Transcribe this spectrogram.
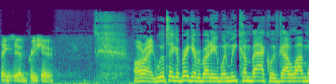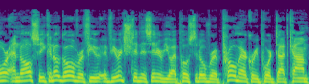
Thanks, Ed. Appreciate it. All right, we'll take a break, everybody. When we come back, we've got a lot more, and also you can go over if you if you're interested in this interview. I posted over at proamericareport.com.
